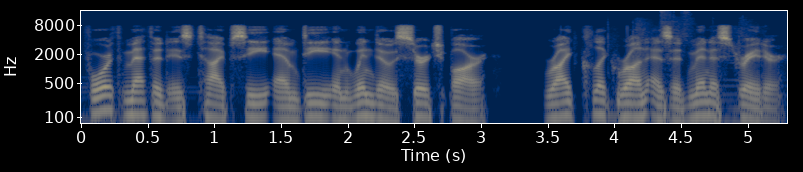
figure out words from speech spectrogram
Fourth method is type CMD in Windows search bar, right-click Run as administrator.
